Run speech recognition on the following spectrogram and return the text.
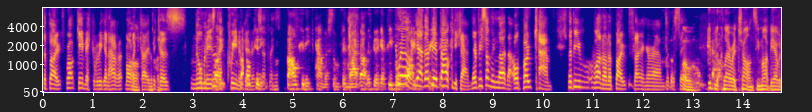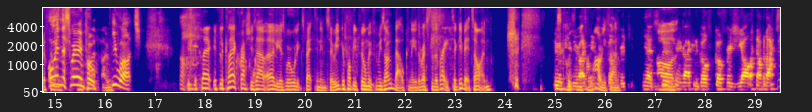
the boat. What gimmick are we going to have at Monaco? Oh, because normally it's like the queen of balcony, gimmicks. Balcony cam or something like that. That's going to get people. Will yeah, there'll be a balcony cam. There'll be something like that, or boat cam. There'll be one on a boat floating around in the sea. Oh, give Leclerc a chance. He might be able to. Oh, in the swimming pool. You watch. Oh. If, Leclerc, if Leclerc crashes out early, as we're all expecting him to, he could probably film it from his own balcony the rest of the race. So give it time. do a Kimi Räikkönen. Ferrari fan. His, yeah, just oh, do a Kimi Räikkönen go go for his yacht and have a nice.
